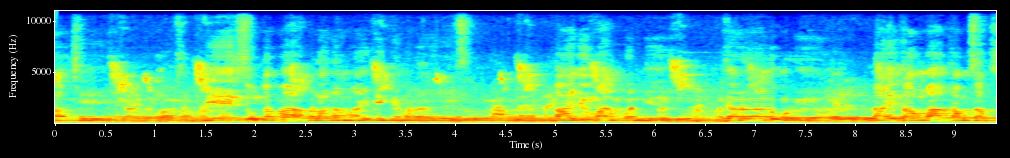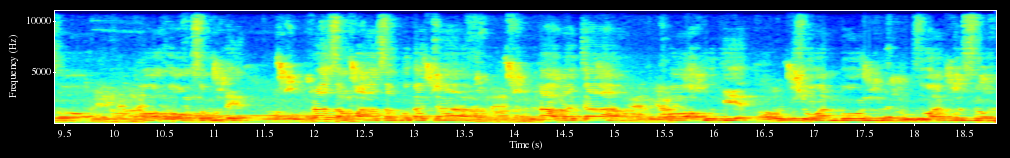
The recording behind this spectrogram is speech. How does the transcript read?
อาชีพมีสุขภาพพลานามัยที่แข็งแรงอายุมั่นขวัญยืนเจริญรุ่งเรืองในธรรมะคำสั่งสอนขององค์สมเด็จพระสัมมาสัมพุทธเจ้า ข้าพเจ้า ขออุทิศส่วนบุญ ส่วนกุศล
